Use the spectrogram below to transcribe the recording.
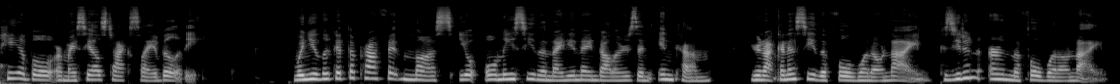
payable or my sales tax liability. When you look at the profit and loss, you'll only see the $99 in income. You're not going to see the full 109 because you didn't earn the full 109.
